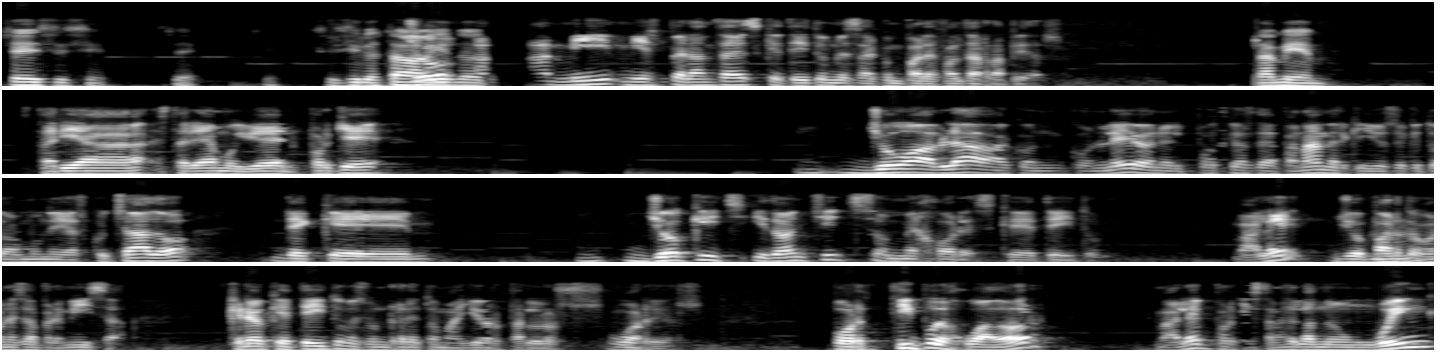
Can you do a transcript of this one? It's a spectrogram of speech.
Sí, sí, sí, sí. Sí, sí, lo estaba viendo. A, mí, mi esperanza es que Tatum le saque un par de faltas rápidas. También. Estaría, estaría muy bien. Porque yo hablaba con, con Leo en el podcast de Panamer, que yo sé que todo el mundo ya ha escuchado, de que Jokic y Doncic son mejores que Tatum. ¿Vale? Yo parto con esa premisa. Creo que Tatum es un reto mayor para los Warriors por tipo de jugador, ¿vale? Porque estamos hablando de un wing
